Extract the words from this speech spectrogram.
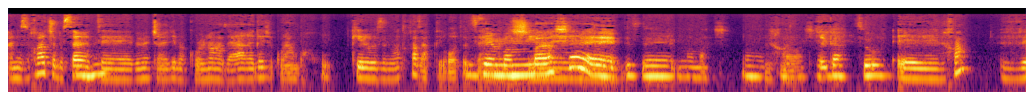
אני זוכרת שבסרט, אה, באמת שראיתי בקולנוע, זה היה רגע שכולם בכו. כאילו, זה מאוד חזק לראות את זה. זה ממש, אה, אה, זה ממש, ממש, נכון. ממש רגע עצוב, אה, נכון. ו...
